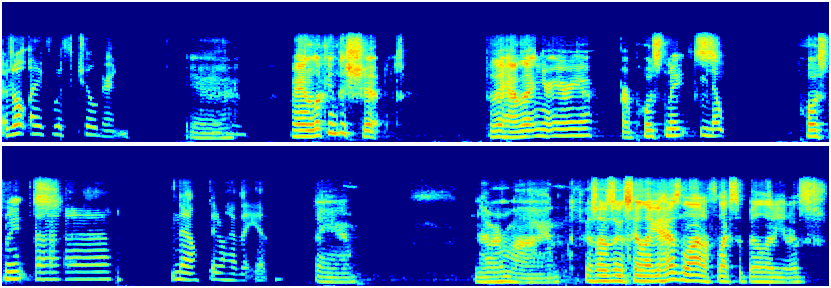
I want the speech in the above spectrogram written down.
Adult life with children. Yeah. Man, look into Shipt. Do they have that in your area? Or Postmates? Nope. Postmates? Uh, no, they don't have that yet. Damn. Never mind. Because I was gonna say, like, it has a lot of flexibility and it's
